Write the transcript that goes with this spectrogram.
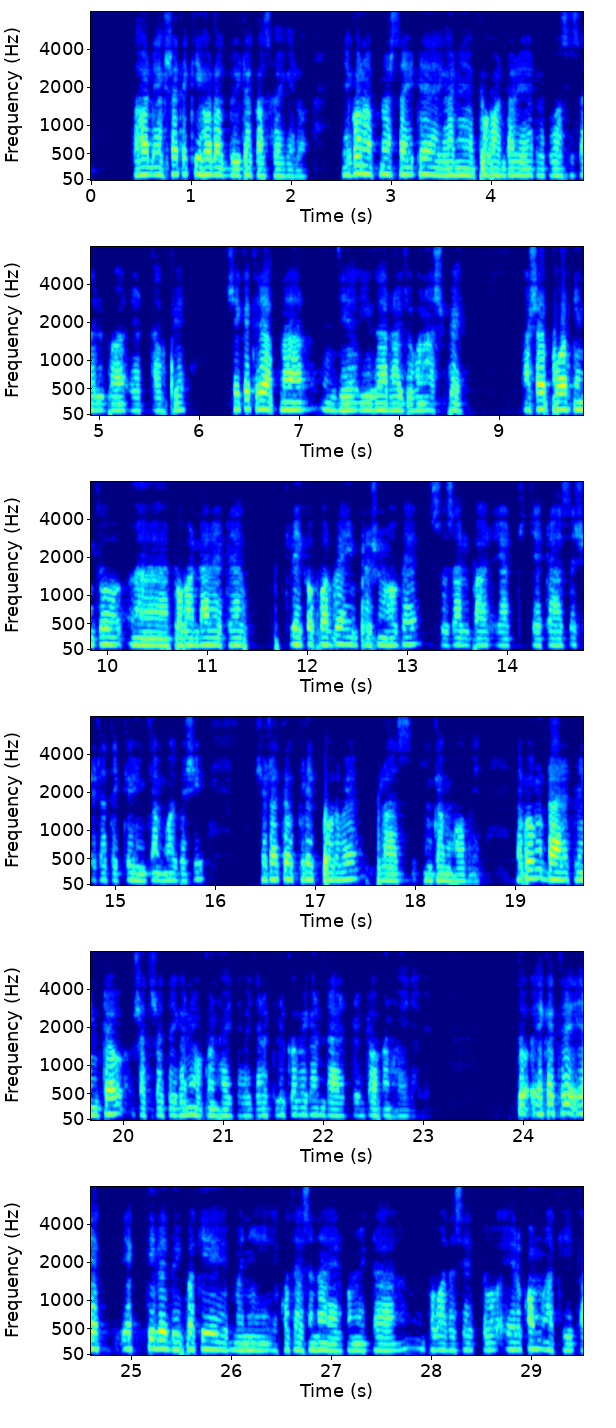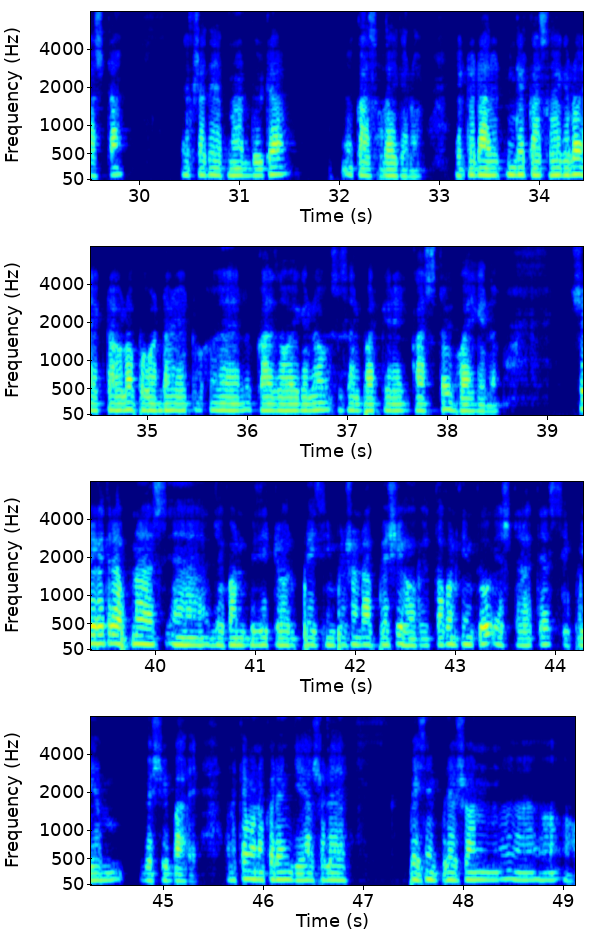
তাহলে একসাথে কি হলো? দুইটা কাজ হয়ে গেল। এখন আপনার সাইটে এখানে প্রোভান্ডার অ্যাড অথবা সোশ্যাল বার অ্যাড থাকবে। সেক্ষেত্রে আপনার যে ইউজাররা যখন আসবে, আসার পর কিন্তু প্রোভান্ডার এটা ক্লিকও করবে ইমপ্রেশন হবে সোশ্যাল বার অ্যাড যেটা আছে সেটা থেকে ইনকাম হয় বেশি, সেটাতেও ক্লিক করবে প্লাস ইনকাম হবে। এবং ডাইরেক্ট লিঙ্কটাও সাথে সাথে এখানে ওপেন হয়ে যাবে। যারা ক্লিক করবে এখানে ডাইরেক্ট লিঙ্কটা ওপেন হয়ে যাবে। তো এক্ষেত্রে এক এক তিলে দুই পাখি মানে কথা আছে না? এরকম একটা প্রবাদ আছে। তো এরকম আর কি কাজটা? একসাথে আপনার দুইটা কাজ হয়ে গেল। একটা ডাইরেক্টিং এর কাজ হয়ে গেল, একটা হলো প্রবান্ডার কাজ হয়ে গেল সোশ্যাল পার্কের কাজটাও হয়ে গেল। সেক্ষেত্রে আপনার যখন ভিজিটর পেজ ইমপ্রেশনটা বেশি হবে, তখন কিন্তু এক্সট্রাতে সিপিএম বেশি বাড়ে। অনেকে মনে করেন যে আসলে পেজ ইমপ্রেশন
